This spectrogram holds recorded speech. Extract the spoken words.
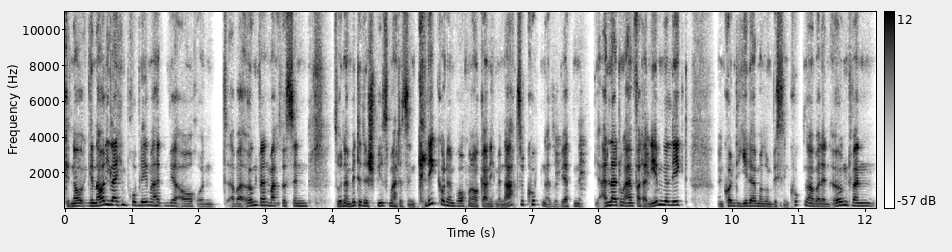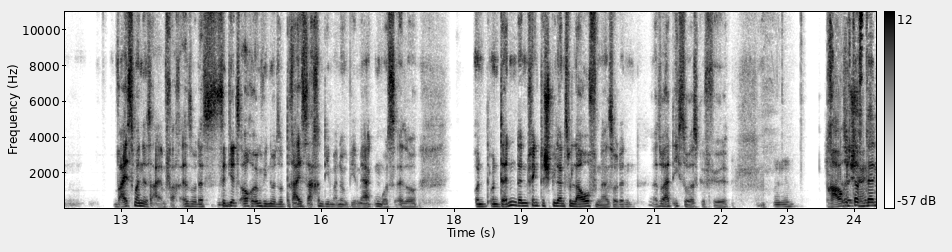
genau, genau die gleichen Probleme hatten wir auch. Und aber irgendwann macht es dann, so in der Mitte des Spiels macht es einen Klick und dann braucht man auch gar nicht mehr nachzugucken. Also wir hatten die Anleitung einfach daneben gelegt, dann konnte jeder immer so ein bisschen gucken, aber dann irgendwann weiß man es einfach. Also das sind jetzt auch irgendwie nur so drei Sachen, die man irgendwie merken muss. Also und, und dann, dann fängt das Spiel an zu laufen. Also dann, also hatte ich so das Gefühl. Mhm. Brauche ich das denn?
